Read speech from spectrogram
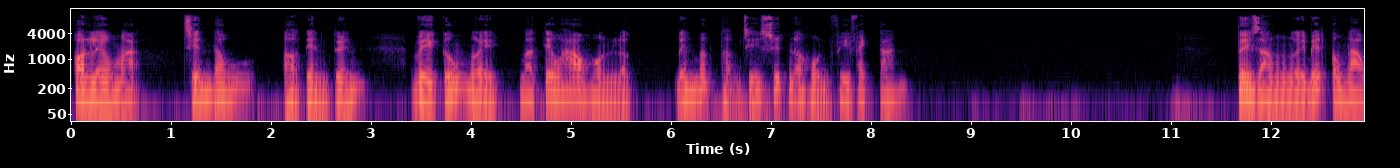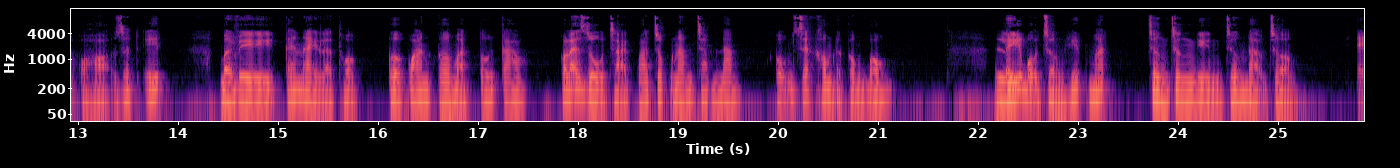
Còn liều mạng, chiến đấu ở tiền tuyến, vì cứu người mà tiêu hao hồn lực đến mức thậm chí suýt nữa hồn phi phách tán. Tuy rằng người biết công lao của họ rất ít, bởi vì cái này là thuộc cơ quan cơ mật tối cao. Có lẽ dù trải qua chục năm trăm năm cũng sẽ không được công bố. Lý Bộ trưởng híp mắt, chừng chừng nhìn Trương Đạo trưởng. Ê,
